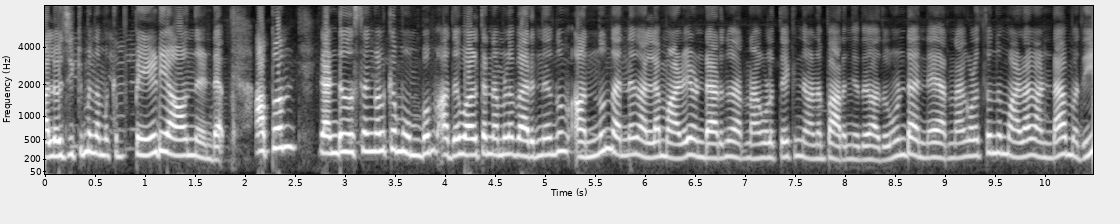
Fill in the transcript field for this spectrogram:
ആലോചിക്കുമ്പോൾ നമുക്ക് പേടിയാവുന്നുണ്ട്. അപ്പം രണ്ട് ദിവസങ്ങൾക്ക് മുമ്പും അതുപോലെ തന്നെ നമ്മൾ വരുന്നതും അന്നും തന്നെ നല്ല മഴയുണ്ടായിരുന്നു എറണാകുളത്തേക്ക് എന്നാണ് പറഞ്ഞത്. അതുകൊണ്ട് തന്നെ എറണാകുളത്തൊന്ന് മഴ കണ്ടാൽ മതി.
